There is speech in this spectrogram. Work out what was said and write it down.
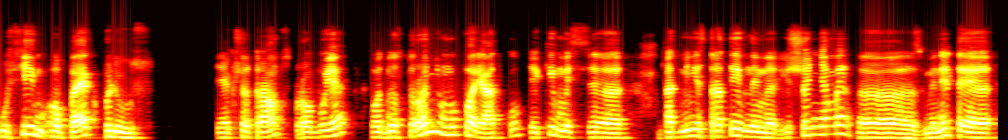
усім ОПЕК плюс, якщо Трамп спробує в односторонньому порядку якимись е, адміністративними рішеннями е, змінити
